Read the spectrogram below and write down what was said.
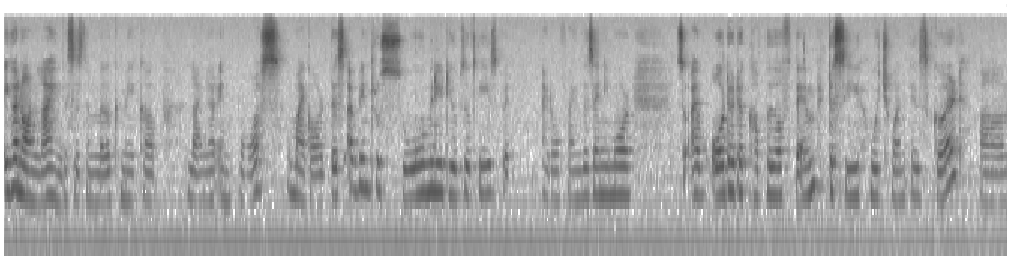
even online. This is the milk makeup liner in Boss. Oh my god, this I've been through so many tubes of these, but I don't find this anymore. so I've ordered a couple of them to see which one is good. Um,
